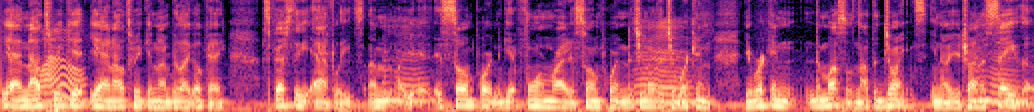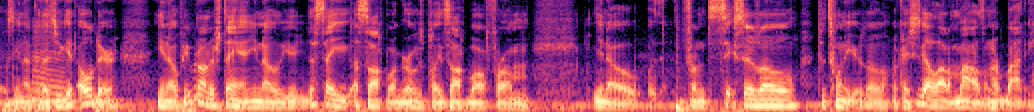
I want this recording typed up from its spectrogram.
Yeah. Yeah, and I'll tweak it. Yeah, and I'll tweak it, and I'll be like, okay, especially athletes. Um, Mm-hmm. It's so important to get form right. It's so important that you know that you're Mm. working. You're working the muscles, not the joints. You know, you're trying to save Mm-hmm. those. You know, because as you get older, you know, people don't understand. You know, you, let's say a softball girl who's played softball from. You know, from six years old to 20 years old. Okay, she's got a lot of miles on her body.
